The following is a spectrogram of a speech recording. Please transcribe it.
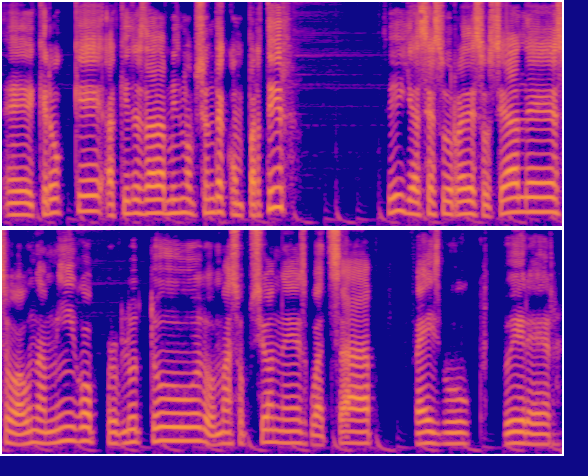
eh, creo que aquí les da la misma opción de compartir ya sea sus redes sociales o a un amigo por Bluetooth o más opciones, WhatsApp, Facebook, Twitter,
